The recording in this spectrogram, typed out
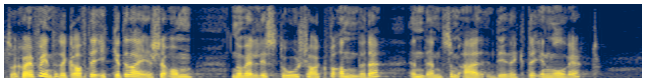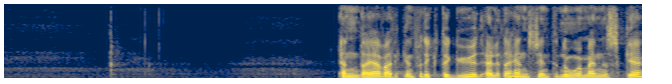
Så kan vi få inntrykk av at det ikke dreier seg om noe veldig stor sak for andre enn dem som er direkte involvert. Enda jeg verken frykter Gud eller tar hensyn til noe menneske,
